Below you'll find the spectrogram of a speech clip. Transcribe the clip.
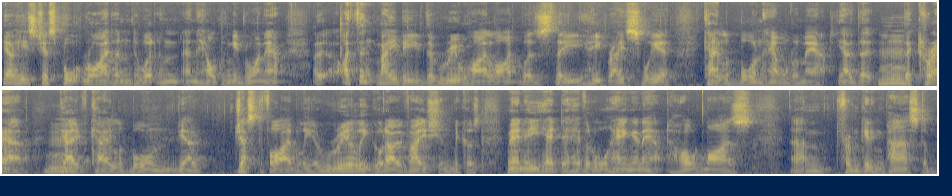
you know, he's just bought right into it and, and helping everyone out. I think maybe the real highlight was the heat race where Caleb Bourne held him out. You know, the, mm. the crowd mm. gave Caleb Bourne, you know, justifiably a really good ovation because, man, he had to have it all hanging out to hold Myers um, from getting past him.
